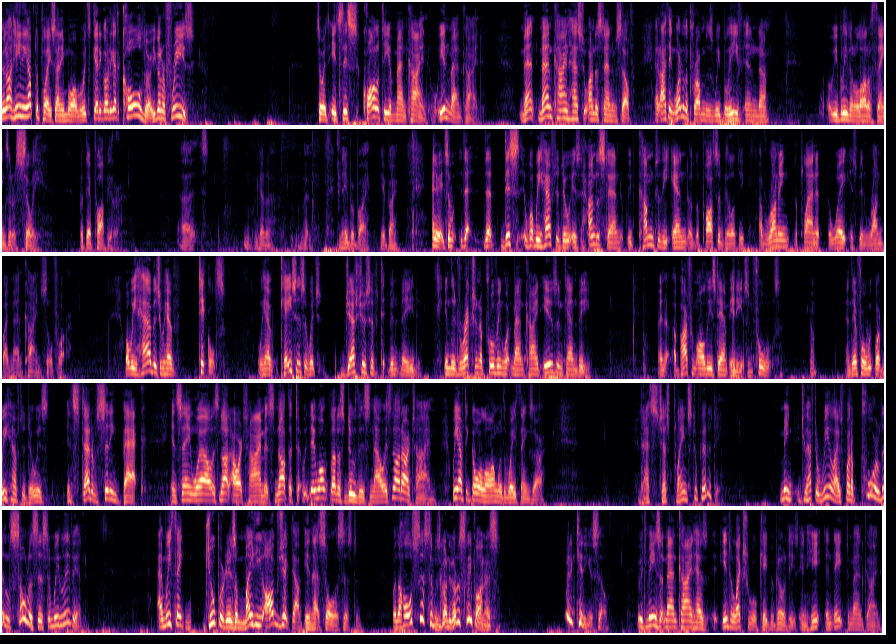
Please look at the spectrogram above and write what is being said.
not heating up the place anymore. It's going to get colder. You're going to freeze. So it, it's this quality of mankind, in mankind. Man, mankind has to understand himself. And I think one of the problems is we believe in uh, we believe in a lot of things that are silly, but they're popular. Uh, we got a neighbor by nearby. Anyway, so that that this what we have to do is understand we've come to the end of the possibility of running the planet the way it's been run by mankind so far. What we have is we have tickles. We have cases in which gestures have been made in the direction of proving what mankind is and can be. And apart from all these damn idiots and fools. And therefore, what we have to do is instead of sitting back and saying, well, it's not our time, it's not the, t- they won't let us do this now, it's not our time. We have to go along with the way things are. That's just plain stupidity. I mean, you have to realize what a poor little solar system we live in. And we think Jupiter is a mighty object out in that solar system. Well, the whole system is going to go to sleep on us. You kidding yourself? Which means that mankind has intellectual capabilities innate to mankind.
